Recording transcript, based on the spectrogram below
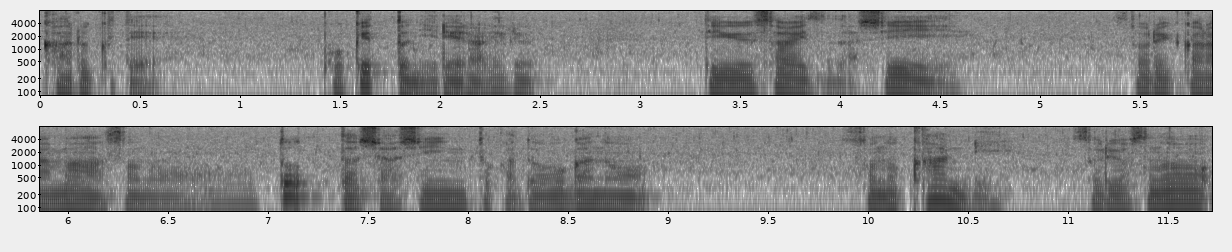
軽くてポケットに入れられるっていうサイズだし、それからまあその撮った写真とか動画のその管理、それをその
